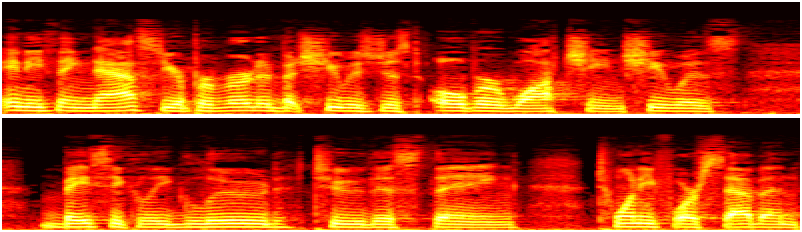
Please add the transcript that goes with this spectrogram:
anything nasty or perverted, but she was just overwatching. She was basically glued to this thing 24 7.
